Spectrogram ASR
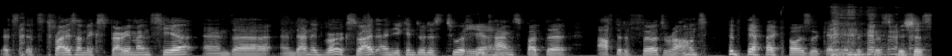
let's let's try some experiments here and uh, and then it works right and you can do this two or three Yeah. times but uh, after the third round they're like also getting a bit suspicious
